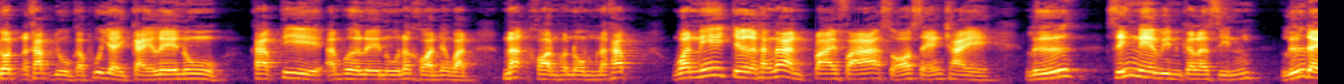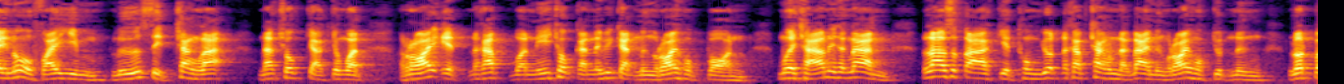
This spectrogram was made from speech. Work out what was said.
ยศนะครับ อยู่กับผู้ใหญ่ไก่เรนู ครับที่อำเภอเรนูนครจังหวัดนครพนมนะครับ วันนี้เจอทางด้านปลายฟ้าสอแสงชัย หรือสิงเนวินกาลสินหรือไดโนไฟยิม หรือสิทธิ์ช่างละ นักชกจากจังหวัดร้อยเอ็ดนะครับ วันนี้ชกกันในพิกัด 106 ปอนด์เมื่อเช้านี้ทางด้านลาวสตาเกียรติธงยศนะครับช่างน้ำหนักได้ 106.1 ลดไป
